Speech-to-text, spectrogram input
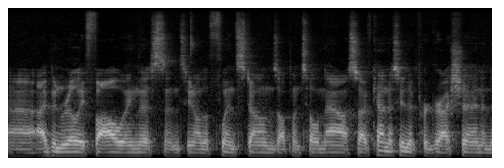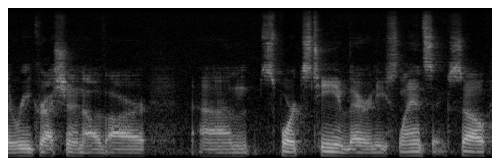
Uh, I've been really following this since you know the Flintstones up until now, so I've kind of seen the progression and the regression of our um, sports team there in East Lansing. So,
